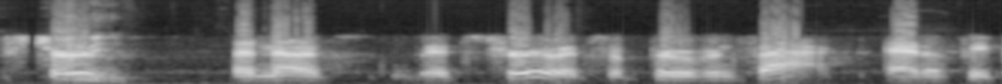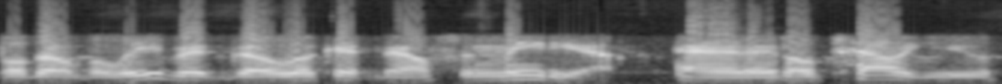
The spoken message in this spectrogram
It's true. I mean, and no, it's it's true. It's a proven fact. And if people don't believe it, go look at Nielsen Media, and it'll tell you,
